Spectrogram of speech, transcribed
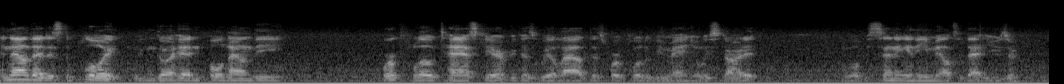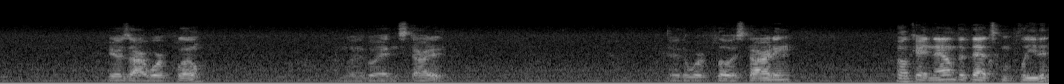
And now that it's deployed, we can go ahead and pull down the workflow task here because we allowed this workflow to be manually started. We'll be sending an email to that user. Here's our workflow. I'm going to go ahead and start it. There the workflow is starting. Okay, now that that's completed,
